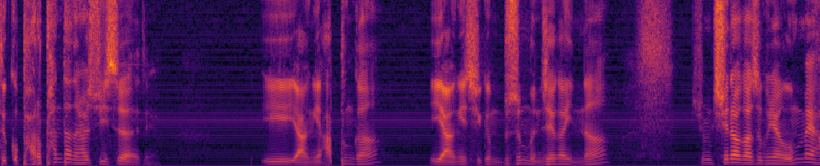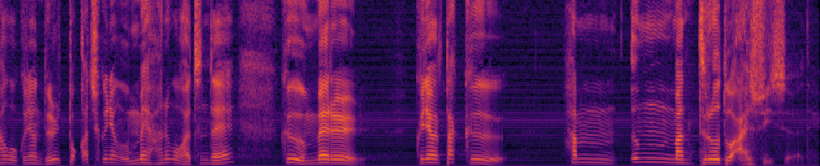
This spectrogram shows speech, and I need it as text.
듣고 바로 판단을 할 수 있어야 돼요. 이 양이 아픈가? 이 양이 지금 무슨 문제가 있나? 좀 지나가서 그냥 음매하고 그냥 늘 똑같이 그냥 음매하는 것 같은데 그 음매를 그냥 딱 그 한 음만 들어도 알 수 있어야 돼요.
